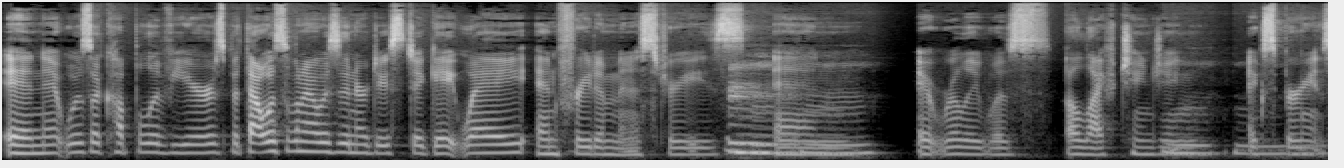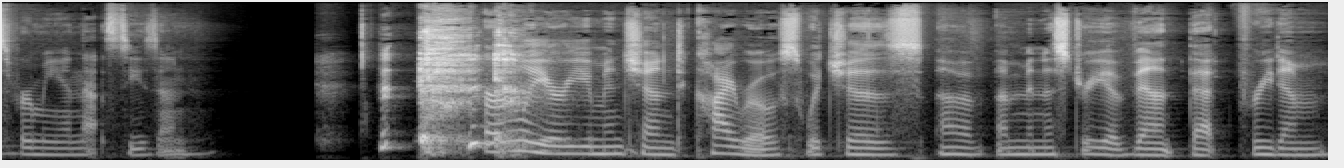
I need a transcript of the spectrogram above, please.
and it was a couple of years, but that was when I was introduced to Gateway and Freedom Ministries, mm-hmm. and it really was a life changing mm-hmm. experience for me in that season. Earlier, you mentioned Kairos, which is a, a ministry event that Freedom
